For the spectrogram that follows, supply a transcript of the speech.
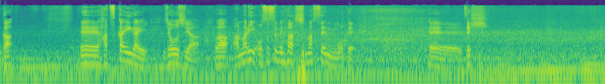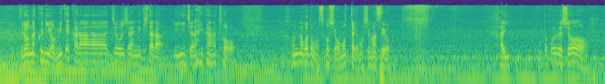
がえー、初海外ジョージアはあまりおすすめはしませんので、えー、ぜひいろんな国を見てからジョージアに来たらいいんじゃないかなとこんなことも少し思ったりもしますよ。はい。ところでしょう。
